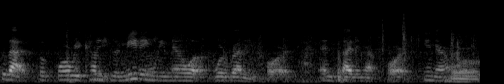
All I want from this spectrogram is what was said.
so that before we come to the meeting, we know what we're running for and signing up for. You know, Well,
